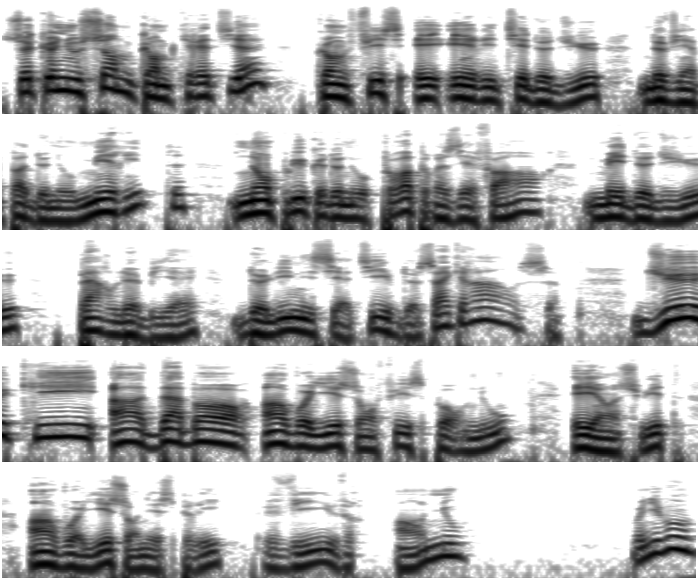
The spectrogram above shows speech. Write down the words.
Ce que nous sommes comme chrétiens, comme fils et héritiers de Dieu, ne vient pas de nos mérites, non plus que de nos propres efforts, mais de Dieu par le biais de l'initiative de sa grâce. Dieu qui a d'abord envoyé son Fils pour nous et ensuite envoyé son Esprit vivre en nous. Voyez-vous,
